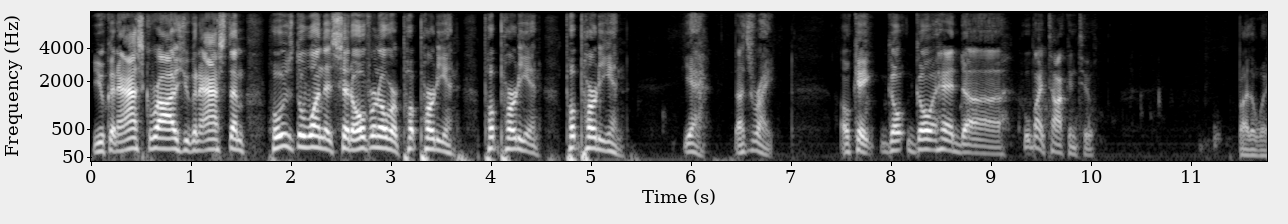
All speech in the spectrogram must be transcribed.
You can ask Raj, you can ask them who's the one that said over and over, put Purdy in, put Purdy in, put Purdy in. Yeah, that's right. Okay, go go ahead. Uh, who am I talking to? By the way.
